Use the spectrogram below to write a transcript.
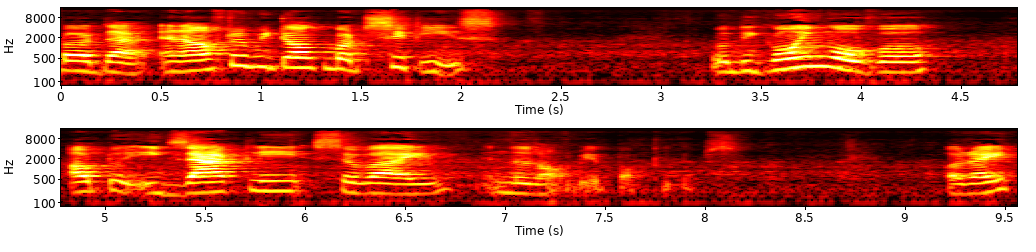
about that. And after we talk about cities, we'll be going over how to exactly survive in the zombie apocalypse. Alright?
